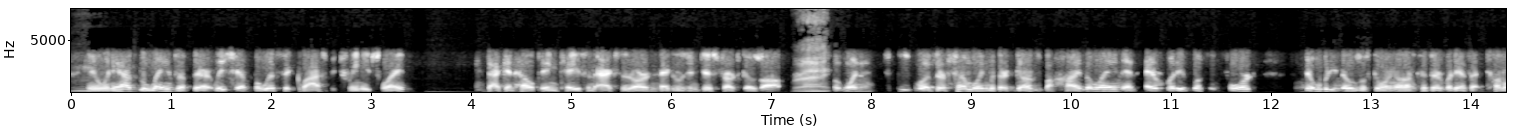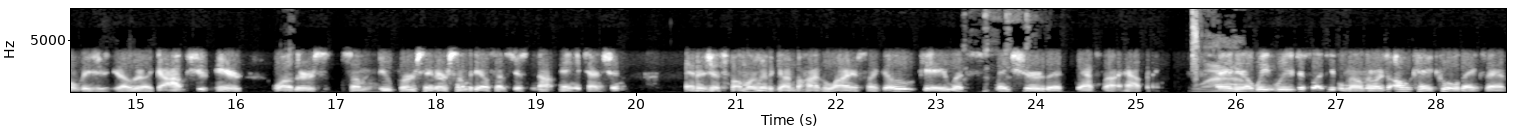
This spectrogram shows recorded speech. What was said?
You know, when you have the lanes up there, at least you have ballistic glass between each lane that can help in case an accident or negligent discharge goes off. Right. But when people, as they're fumbling with their guns behind the lane and everybody's looking forward, nobody knows what's going on because everybody has that tunnel vision. You know, they're like, ah, I'm shooting here, while there's some new person or somebody else that's just not paying attention and is just fumbling with a gun behind the line. It's like, okay, let's make sure that that's not happening. Wow. And you know, we we just let people know. And they're always, oh, okay, cool, thanks, man.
